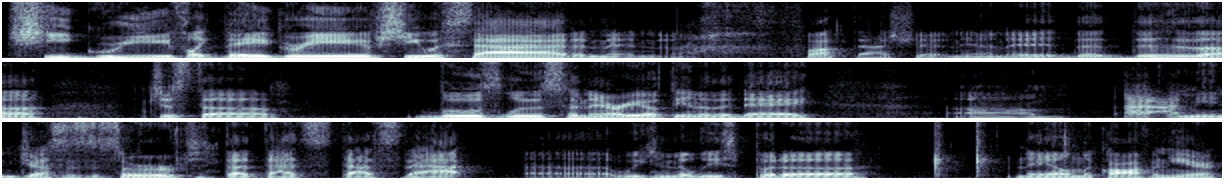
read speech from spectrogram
she grieved, like they grieved. She was sad, and then ugh, fuck that shit, man. It, the, this is a just a lose lose scenario at the end of the day. Um, I, I mean, justice is served. That that's that's that. Uh, we can at least put a nail in the coffin here.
